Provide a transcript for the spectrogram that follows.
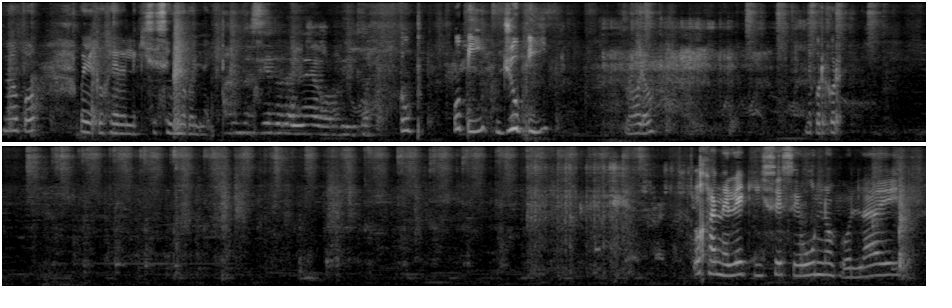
No puedo. Voy a coger el XS1 con la iPad. Anda haciendo la idea, gordito. Up, upi, yupi. Me muero. Me corre, corre. Cojan el XS1 con Light. Este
